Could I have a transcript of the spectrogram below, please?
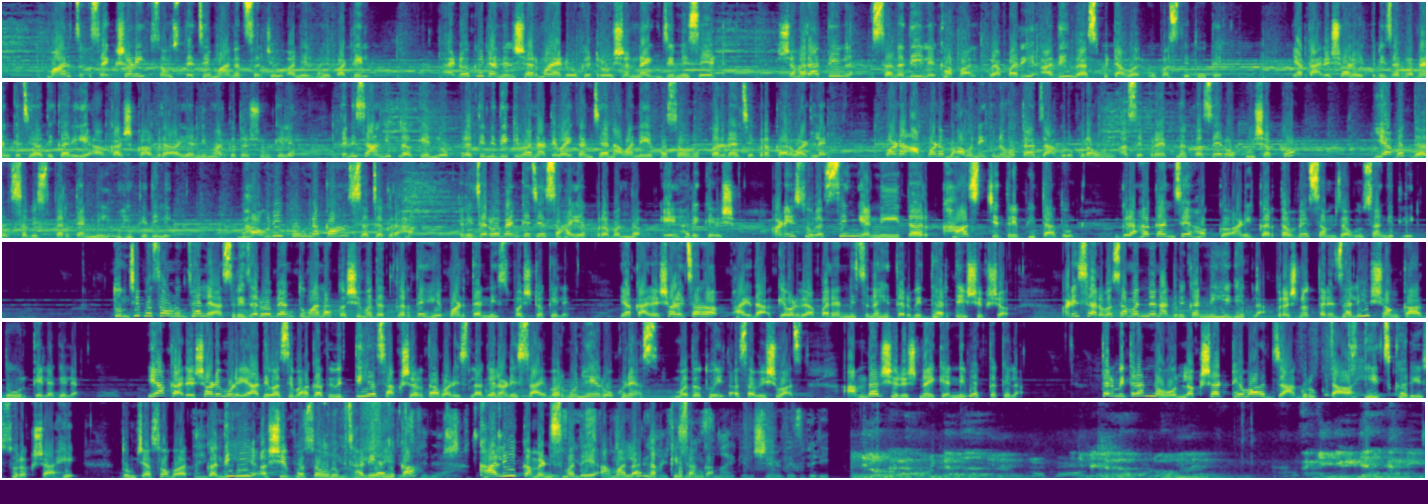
मार्च शैक्षणिक संस्थेचे मानद सचिव Anilbhai Patil advocate Anil Sharma advocate Roshan Naik Jimmy Seth शहरातील सनदी लेखापाल व्यापारी आदी व्यासपीठावर उपस्थित होते. या कार्यशाळेत रिझर्व्ह बँकेचे अधिकारी आकाश काबरा यांनी मार्गदर्शन केले. त्यांनी सांगितलं की लोकप्रतिनिधी किंवा नातेवाईकांच्या नावाने फसवणूक करण्याचे प्रकार वाढलाय पण आपण भावनिक न होता जागरूक राहून असे प्रयत्न कसे रोखू शकतो? याबद्दल सविस्तर त्यांनी माहिती दिली. भावनिक होऊ नका सजग रहा. रिझर्व्ह बँकेचे सहाय्यक प्रबंधक ए. हरिकेश आणि सुरज सिंग यांनी तर खास चित्रफितातून ग्राहकांचे हक्क आणि कर्तव्य समजावून सांगितली. तुमची फसवणूक झाल्यास रिझर्व्ह बँक तुम्हाला कशी मदत करते हे पण त्यांनी स्पष्ट केले. या कार्यशाळेचा फायदा केवळ व्यापाऱ्यांनीच नाही तर विद्यार्थी शिक्षक आणि सर्वसामान्य नागरिकांनीही घेतला. प्रश्नोत्तरे झाली शंका दूर केल्या गेल्या. या कार्यशाळेमुळे आदिवासी भागात वित्तीय साक्षरता वाढीस लागेल आणि सायबर गुन्हे रोखण्यास मदत होईल असा विश्वास आमदार शिरीष नाईक यांनी व्यक्त केला. तर मित्रांनो लक्षात ठेवा जागरूकता हीच खरी सुरक्षा आहे. तुमच्यासोबत कधीही अशी फसवणूक झाली आहे का? खाली कमेंट्समध्ये आम्हाला नक्की सांगा. Like and share this video. किती लोकांना तुम्ही कर्ज दिलंय एज्युकेशन लोन दिलंय आणि किती विद्यार्थ्यांनी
